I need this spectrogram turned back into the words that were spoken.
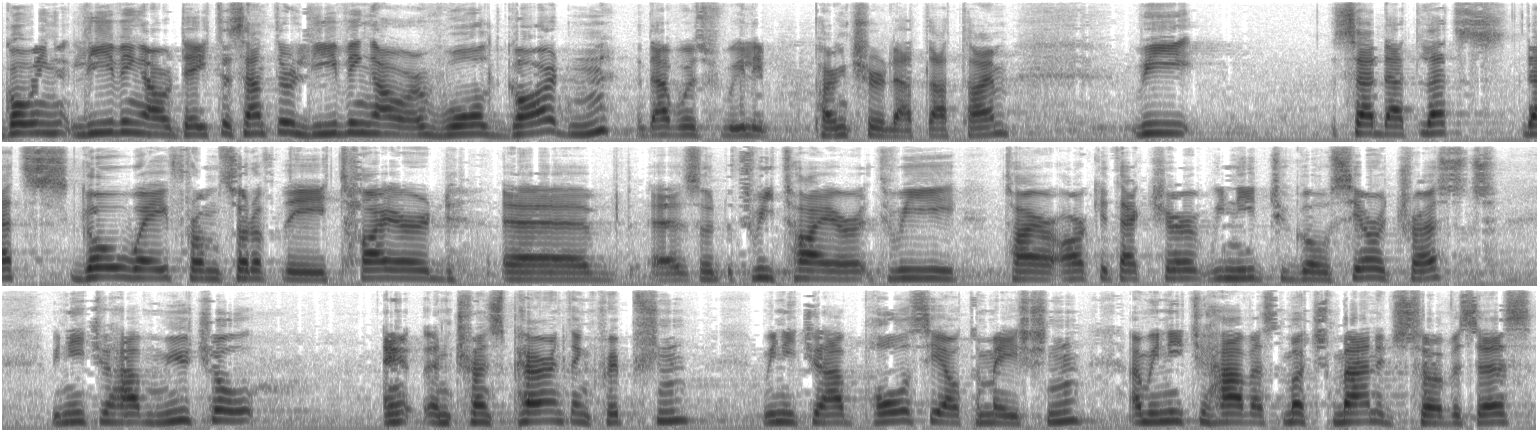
going, leaving our data center, leaving our walled garden, that was really punctured at that time. We said that let's let's go away from sort of the tired uh, uh, so three tier three tier architecture. We need to go zero trust. We need to have mutual and, transparent encryption. We need to have policy automation, and we need to have as much managed services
